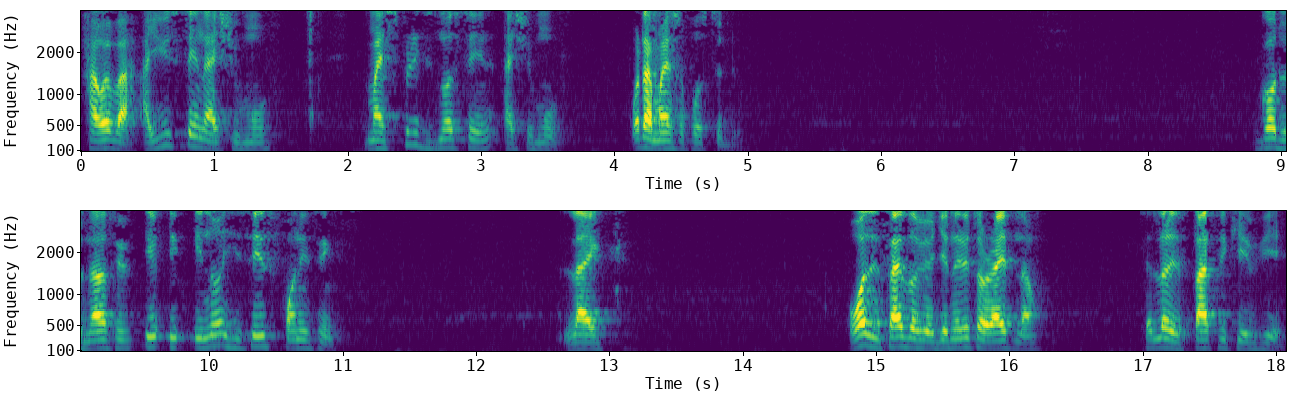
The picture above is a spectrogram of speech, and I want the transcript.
However, are you saying I should move? My spirit is not saying I should move. What am I supposed to do? God will now say, you know, he says funny things. Like, what's the size of your generator right now? Say, Lord, it's 30 kVA.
